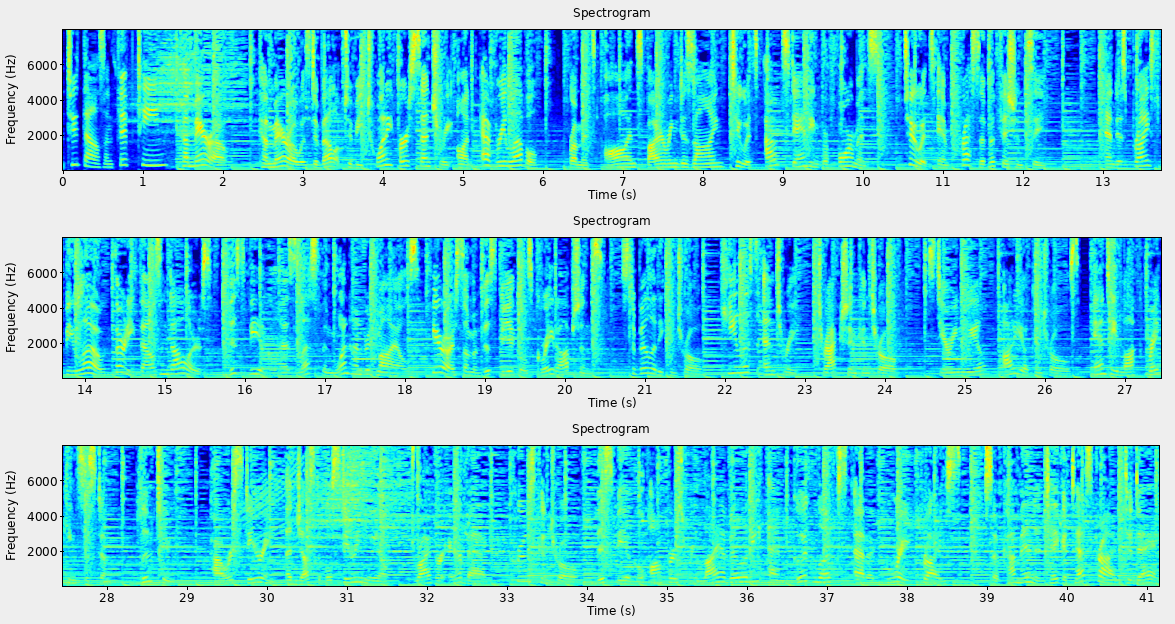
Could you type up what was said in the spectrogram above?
The 2015 Camaro. Camaro was developed to be 21st century on every level, from its awe-inspiring design to its outstanding performance to its impressive efficiency and is priced below $30,000. This vehicle has less than 100 miles. Here are some of this vehicle's great options. Stability control, keyless entry, traction control, steering wheel, audio controls, anti-lock braking system, Bluetooth, power steering, adjustable steering wheel, driver airbag, cruise control. This vehicle offers reliability and good looks at a great price. So come in and take a test drive today.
